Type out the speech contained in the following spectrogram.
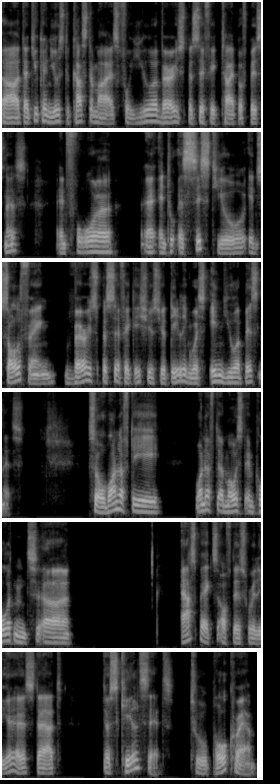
uh, that you can use to customize for your very specific type of business and for and to assist you in solving very specific issues you're dealing with in your business. So one of the one of the most important uh, aspects of this really is that the skill set to program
